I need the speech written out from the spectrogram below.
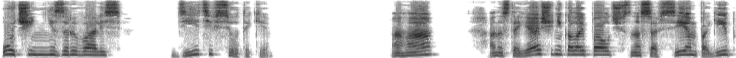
очень не зарывались? Дети все-таки». «Ага», а настоящий Николай Павлович насовсем погиб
